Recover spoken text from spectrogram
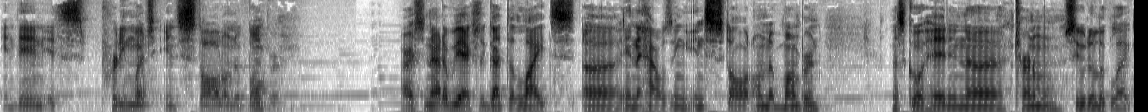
And then it's pretty much installed on the bumper. All right, so now that we actually got the lights uh, and the housing installed on the bumper, let's go ahead and uh, turn them on, see what it look like.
